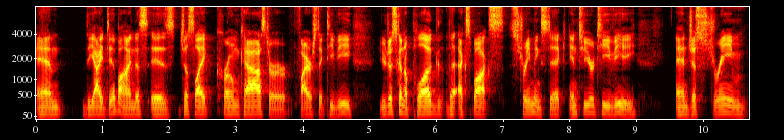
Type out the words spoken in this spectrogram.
And the idea behind this is just like Chromecast or Fire Stick TV, you're just going to plug the Xbox streaming stick into your TV and just stream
